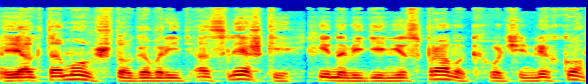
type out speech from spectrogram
Я к тому, что говорить о слежке и наведении справок очень легко.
